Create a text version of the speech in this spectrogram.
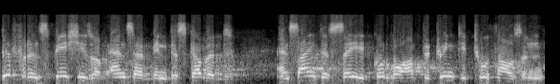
different species of ants have been discovered and scientists say it could go up to 22,000.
